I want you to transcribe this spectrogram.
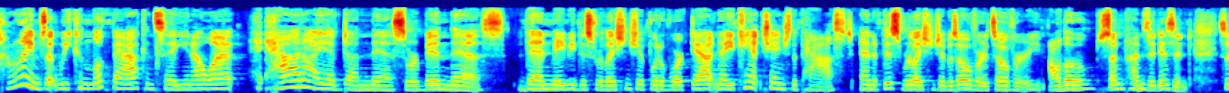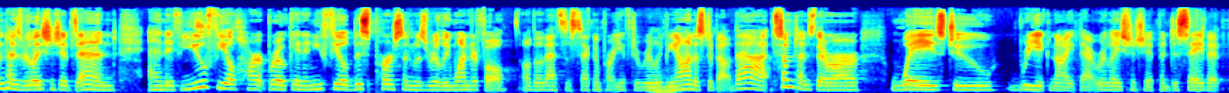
times that we can look back and say, you know what? Had I have done this or been this, then maybe this relationship would have worked out. Now, you can't change the past. And if this relationship is over, it's over. Although sometimes it isn't. Sometimes relationships end. And if you feel heartbroken and you feel this person was really wonderful, although that's the second part, you have to really mm-hmm. be honest about that. Sometimes there are ways to reignite that relationship and to save it.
